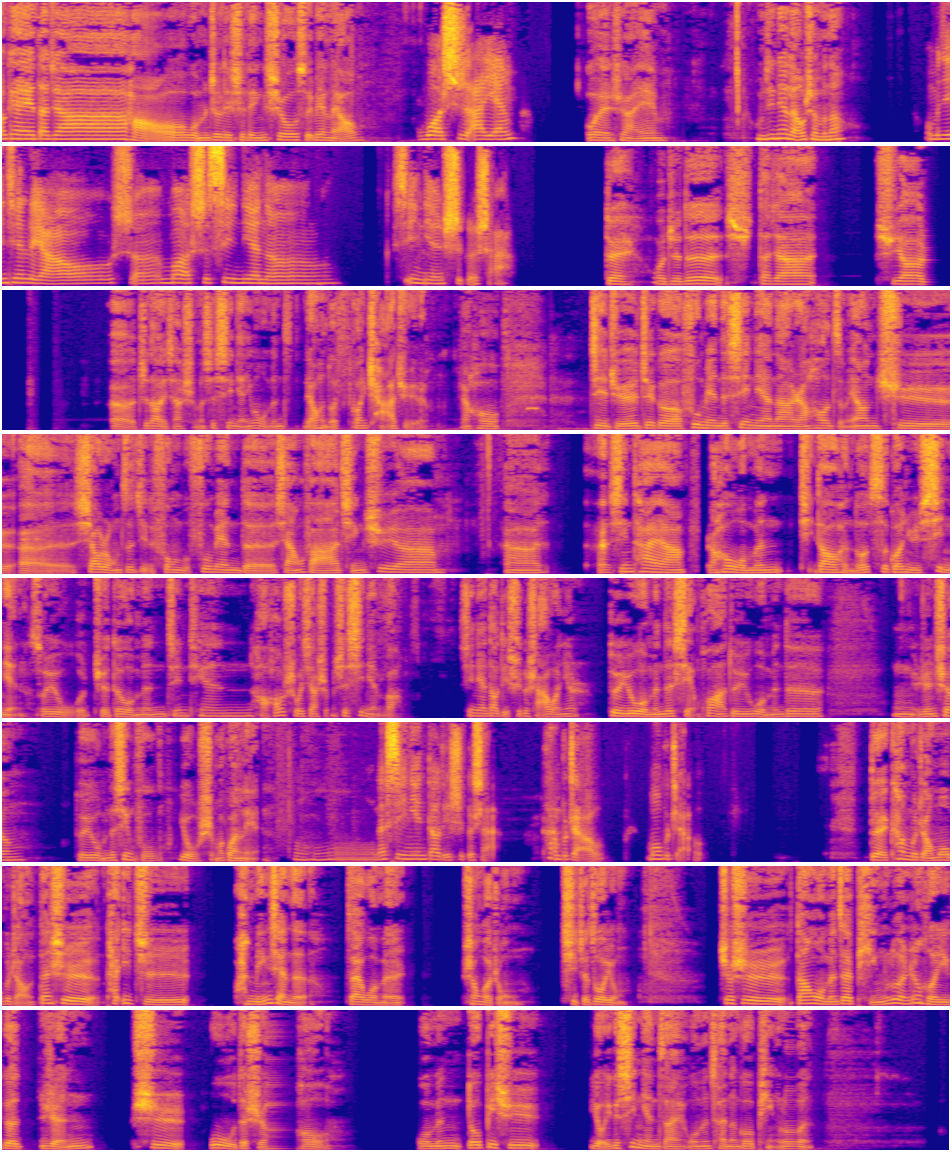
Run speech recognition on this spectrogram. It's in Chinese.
OK，大家好，我们这里是灵修随便聊，我是阿言，我也是 I M。我们今天聊什么呢？我们今天聊什么是信念呢？信念是个啥？对，我觉得大家需要呃知道一下什么是信念，因为我们聊很多关于察觉，然后解决这个负面的信念呐、然后怎么样去呃消融自己的负负面的想法啊、情绪啊、呃呃心态啊，然后我们提到很多次关于信念，所以我觉得我们今天好好说一下什么是信念吧。信念到底是个啥玩意儿？对于我们的显化，对于我们的嗯人生，对于我们的幸福有什么关联？嗯，那信念到底是个啥？看不着，摸不着。对，看不着摸不着，但是它一直很明显的在我们生活中起着作用。就是当我们在评论任何一个人事物的时候，我们都必须有一个信念在，我们才能够评论。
